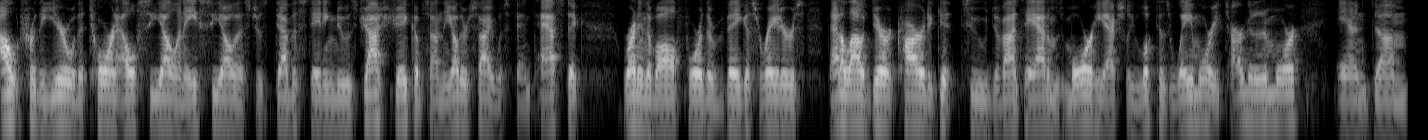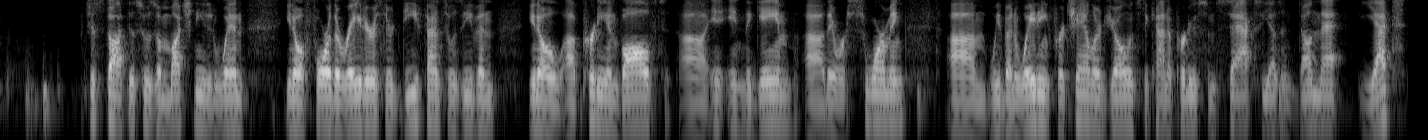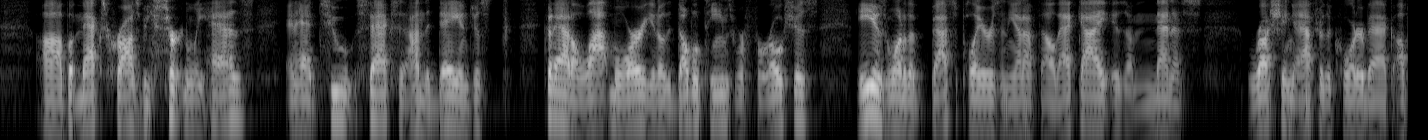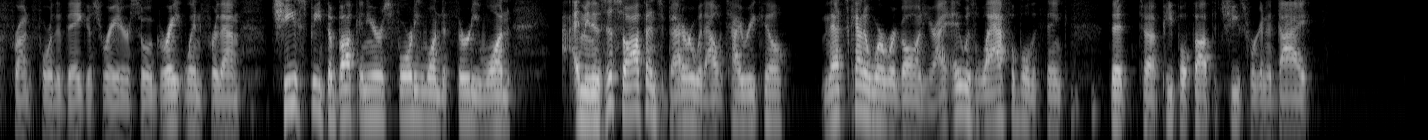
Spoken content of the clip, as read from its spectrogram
out for the year with a torn LCL and ACL. That's just devastating news. Josh Jacobs on the other side was fantastic running the ball for the Vegas Raiders. That allowed Derek Carr to get to Davante Adams more. He actually looked his way more. He targeted him more, and um, just thought this was a much needed win, you know, for the Raiders. Their defense was even, you know, uh, pretty involved uh, in, in, the game. Uh, they were swarming. Um, we've been waiting for Chandler Jones to kind of produce some sacks. He hasn't done that yet, uh, but Max Crosby certainly has and had two sacks on the day and just could add a lot more. You know, the double teams were ferocious. He is one of the best players in the NFL. That guy is a menace rushing after the quarterback up front for the Vegas Raiders. So a great win for them. Chiefs beat the Buccaneers 41 to 31. I mean, is this offense better without Tyreek Hill? I mean, that's kind of where we're going here. I, it was laughable to think that uh, people thought the Chiefs were going to die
